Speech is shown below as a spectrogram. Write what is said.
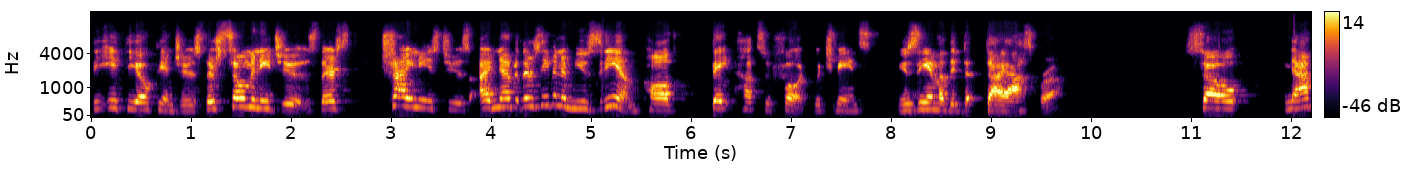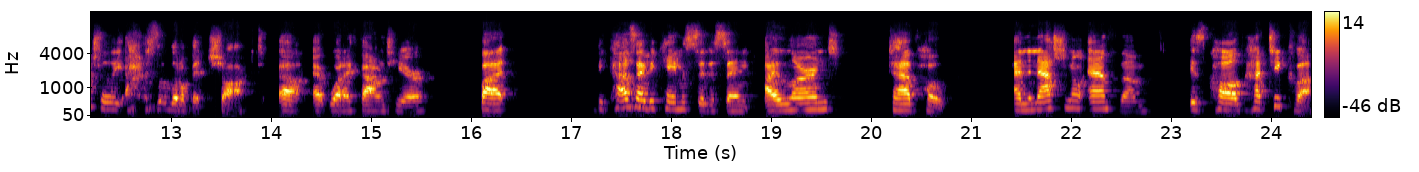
the Ethiopian Jews. There's so many Jews. There's Chinese Jews. I never, there's even a museum called Beit Hatfutsot, which means Museum of the D- Diaspora. So naturally, I was a little bit shocked uh, at what I found here. But because I became a citizen, I learned to have hope. And the national anthem is called Hatikva.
